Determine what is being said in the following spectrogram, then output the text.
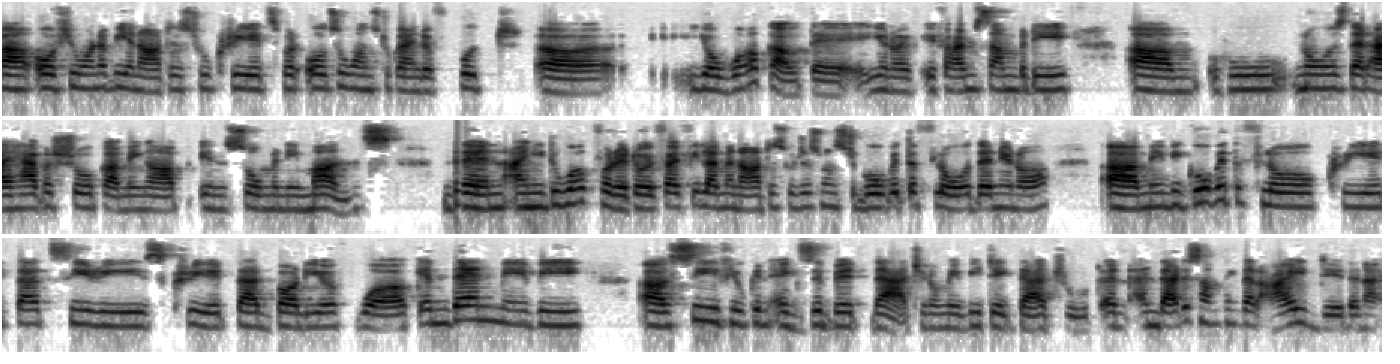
uh, or if you want to be an artist who creates but also wants to kind of put uh, your work out there. You know, if, if I'm somebody um, who knows that I have a show coming up in so many months, then I need to work for it. Or if I feel I'm an artist who just wants to go with the flow, then, you know, uh, maybe go with the flow, create that series, create that body of work, and then maybe uh, see if you can exhibit that you know maybe take that route. And and that is something that i did and i,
